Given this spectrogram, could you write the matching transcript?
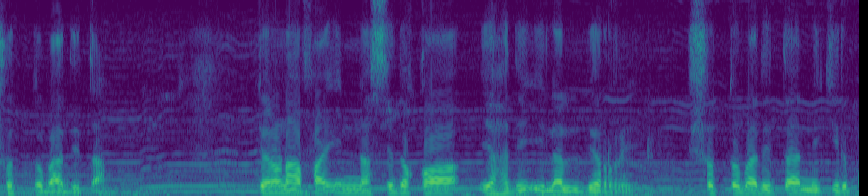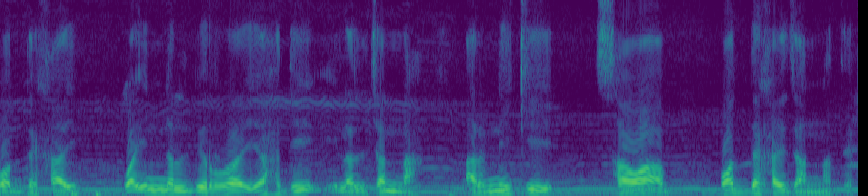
সত্যবাদিতা। কেননা ফাইন্না সিদক ইয়াহাদি ইলাল বিররি, সত্যবাদিতা নিকির পথ দেখায়, ওয়া ইন্নাল বিররা ইয়াহাদি ইলাল জান্নাহ, আর নিকি সওয়াব পথ দেখায় জান্নাতের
